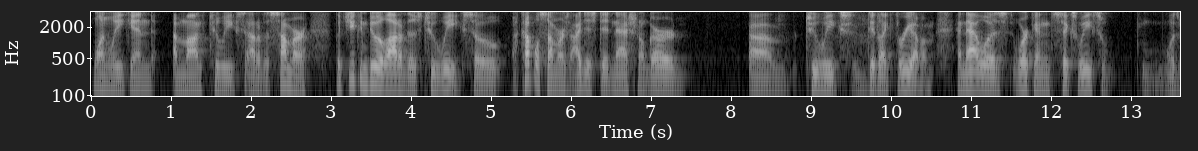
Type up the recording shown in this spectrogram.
one weekend a month two weeks out of the summer but you can do a lot of those two weeks so a couple summers I just did National Guard um, two weeks, did like three of them, and that was working six weeks was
